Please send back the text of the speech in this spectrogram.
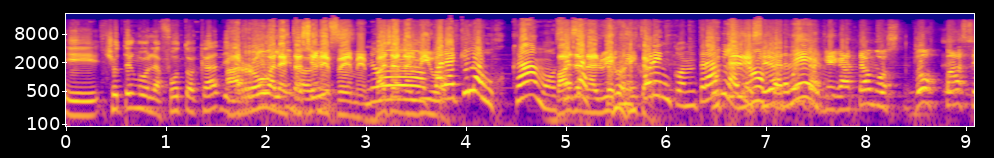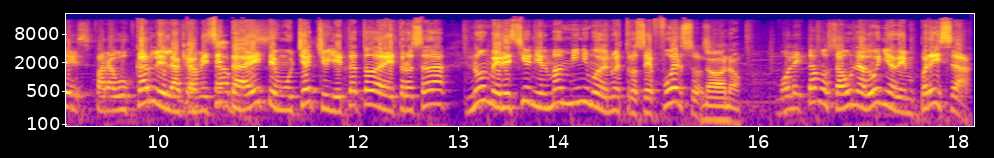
Eh, yo tengo la foto acá de Arroba la estación vez. FM. No, Vayan al vivo. ¿para qué la buscamos? Vayan Esa al es vivo. mejor encontrarla, ¿Ustedes no se dan cuenta perder. que gastamos dos pases para buscarle la camiseta a este muchacho y está toda destrozada? No mereció ni el más mínimo de nuestros esfuerzos. No, no. Molestamos a una dueña de empresa.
